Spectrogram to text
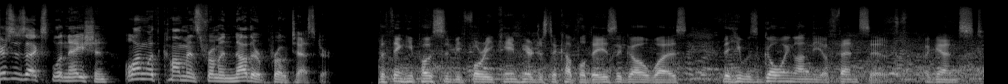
Here's his explanation, along with comments from another protester. The thing he posted before he came here just a couple days ago was that he was going on the offensive against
